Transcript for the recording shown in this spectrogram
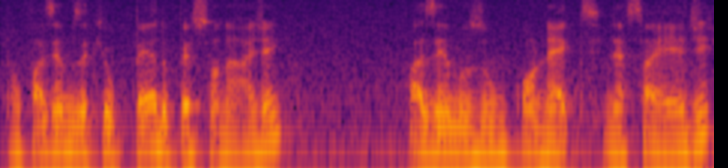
Então fazemos aqui o pé do personagem fazemos um connect nessa edge,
